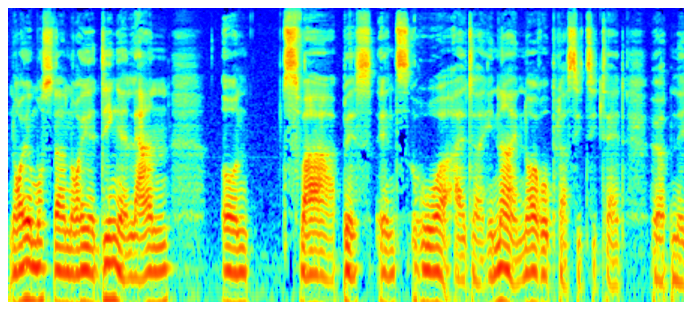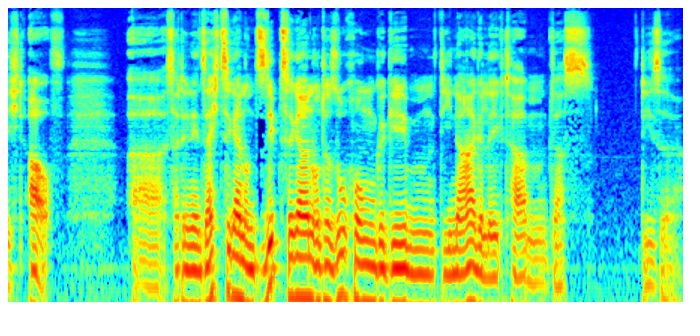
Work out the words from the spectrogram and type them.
neue Muster, neue Dinge lernen und zwar bis ins hohe Alter hinein. Neuroplastizität hört nicht auf. Äh, es hat in den 60ern und 70ern Untersuchungen gegeben, die nahegelegt haben, dass diese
